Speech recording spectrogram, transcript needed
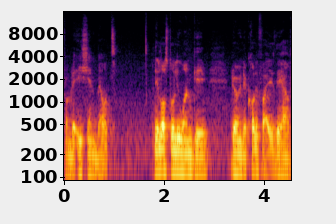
from the Asian belt. They lost only one game during the qualifiers. They have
